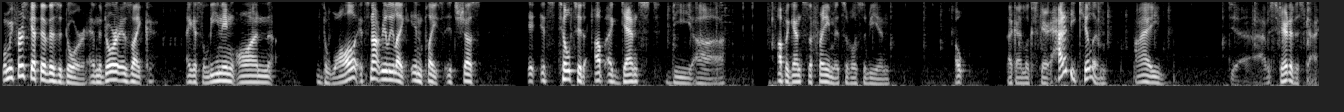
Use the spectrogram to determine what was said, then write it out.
when we first get there there's a door and the door is like i guess leaning on the wall. It's not really like in place. It's just it, it's tilted up against the uh up against the frame it's supposed to be in that guy looks scary how did he kill him i i'm scared of this guy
